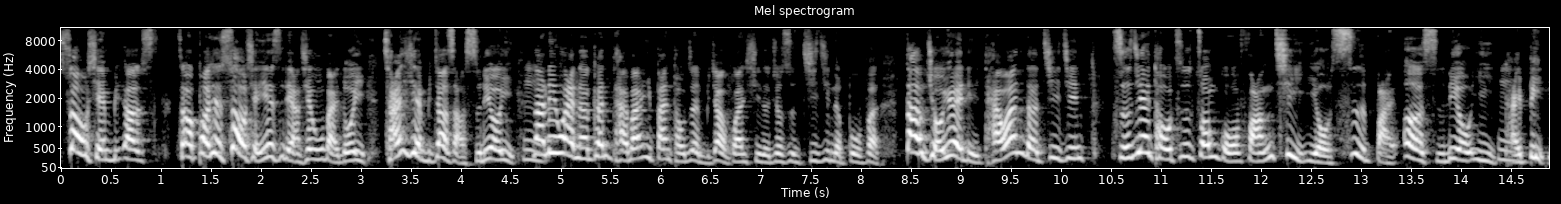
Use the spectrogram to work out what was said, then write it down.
寿险比较。这抱歉，寿险业是两千五百多亿，产险比较少，十六亿。那另外呢，跟台湾一般投资人比较有关系的，就是基金的部分。到九月底，台湾的基金直接投资中国房企有四百二十六亿台币，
